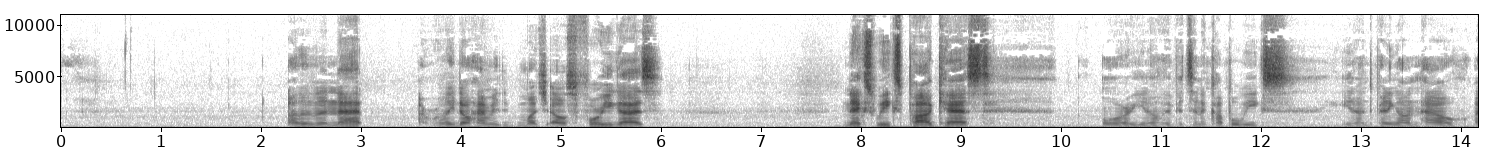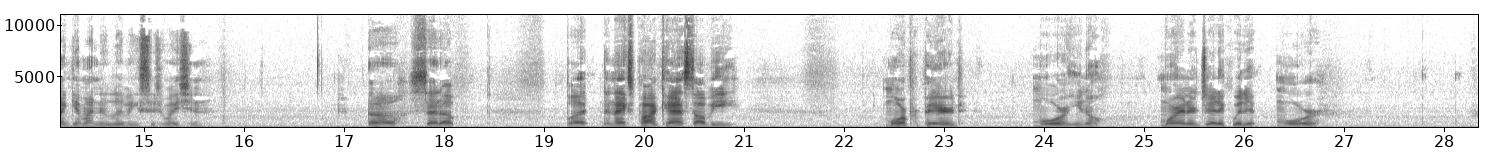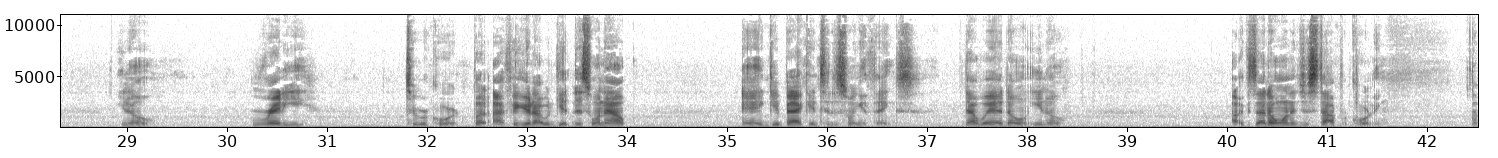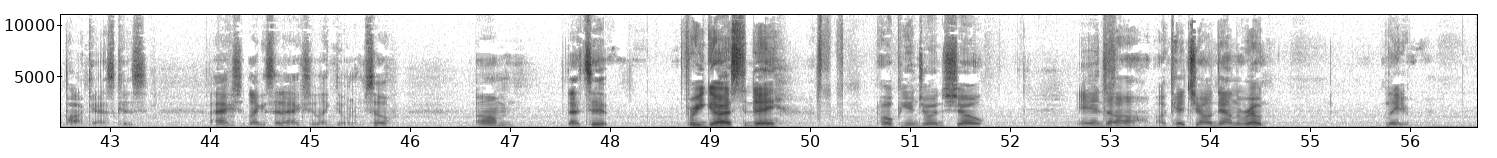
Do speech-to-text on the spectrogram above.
other than that, I really don't have much else for you guys. Next week's podcast, or you know, if it's in a couple weeks, you know, depending on how I get my new living situation uh, set up. But the next podcast, I'll be more prepared, more, you know, more energetic with it, more, you know, ready to record. But I figured I would get this one out and get back into the swing of things. That way I don't, you know, because uh, I don't want to just stop recording the podcast because I actually, like I said, I actually like doing them. So, um, that's it for you guys today. Hope you enjoyed the show, and uh, I'll catch y'all down the road. Later.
